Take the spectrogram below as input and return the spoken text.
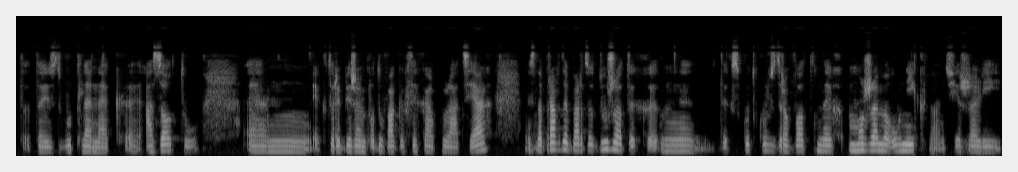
to, to jest dwutlenek azotu, które bierzemy pod uwagę w tych kalkulacjach. Więc naprawdę bardzo dużo tych, tych skutków zdrowotnych możemy uniknąć, jeżeli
